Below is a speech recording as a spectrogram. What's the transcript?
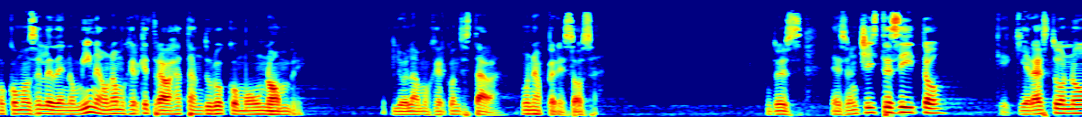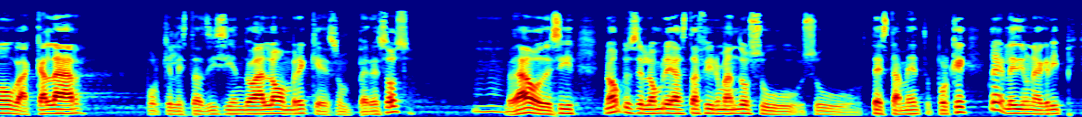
o cómo se le denomina a una mujer que trabaja tan duro como un hombre? Y luego la mujer contestaba, una perezosa. Entonces, es un chistecito que quieras tú o no va a calar porque le estás diciendo al hombre que es un perezoso. ¿Verdad? O decir, no, pues el hombre ya está firmando su, su testamento. ¿Por qué? Bueno, le dio una gripe.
